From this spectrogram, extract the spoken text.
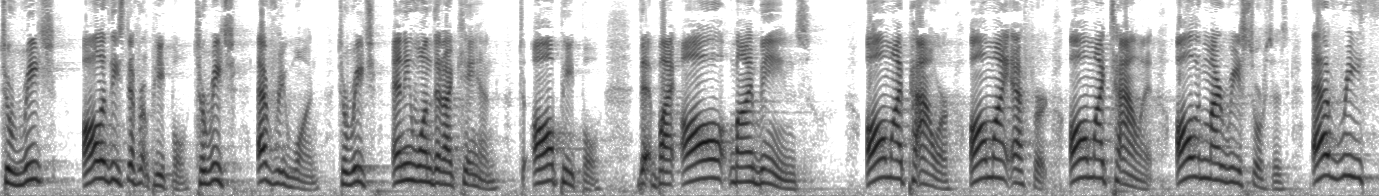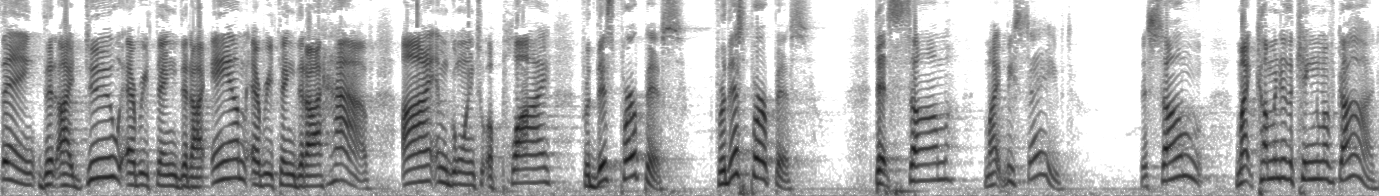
to reach all of these different people, to reach everyone, to reach anyone that I can, to all people, that by all my means, all my power, all my effort, all my talent, all of my resources, everything that I do, everything that I am, everything that I have, I am going to apply for this purpose, for this purpose, that some might be saved, that some might come into the kingdom of God,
